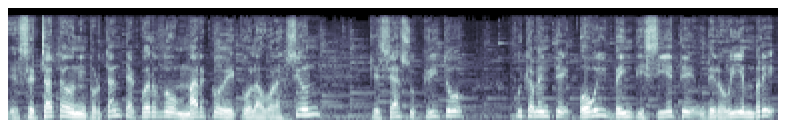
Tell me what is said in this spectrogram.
Eh, se trata de un importante acuerdo marco de colaboración que se ha suscrito justamente hoy 27 de noviembre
